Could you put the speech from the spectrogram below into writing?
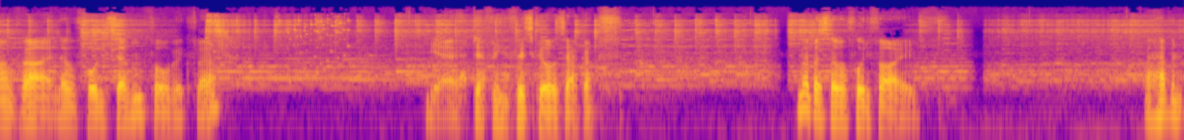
Alright, level 47 for Ric Flair. Yeah, definitely a physical attacker. My best level 45. I haven't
